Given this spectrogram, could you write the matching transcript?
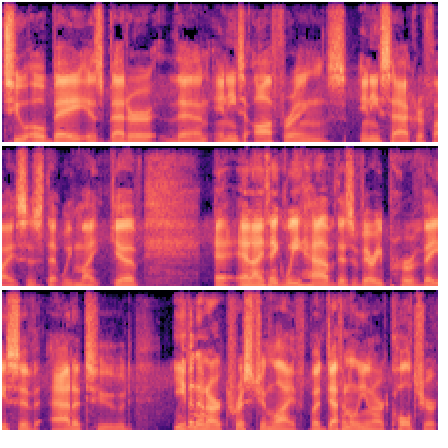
to obey is better than any offerings, any sacrifices that we might give. And I think we have this very pervasive attitude, even in our Christian life, but definitely in our culture,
